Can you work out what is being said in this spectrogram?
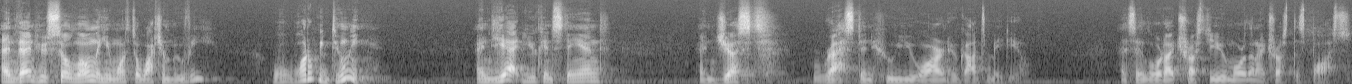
And then who's so lonely he wants to watch a movie? What are we doing? And yet you can stand and just rest in who you are and who God's made you and say, Lord, I trust you more than I trust this boss.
